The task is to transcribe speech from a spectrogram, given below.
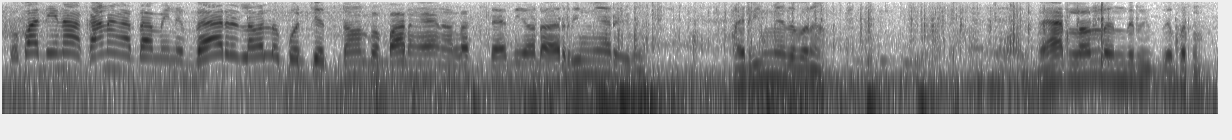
இப்போ பார்த்தீங்கன்னா காணங்காத்தா மீன் வேறு லெவலில் பொறிச்சு எடுத்துட்டோம். இப்போ பாருங்க நல்லா செதையோட அருமையாக இருக்குது. அருமையாக இதை பாருங்கள் வேறு லெவலில் இருந்துருக்குது பாருங்கள்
